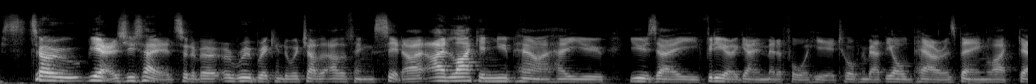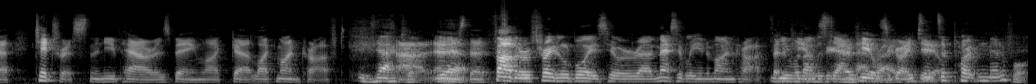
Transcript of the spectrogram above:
So yeah, as you say, it's sort of a, a rubric into which other other things sit. I, I like in New Power how you use a video game metaphor here, talking about the old power as being like uh, Tetris, and the new power as being like uh, like Minecraft. Exactly. Uh, and as the father of three little boys who are uh, massively into Minecraft, that you appeals, would understand appeals that, right? a great it's, deal. it's a potent metaphor.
